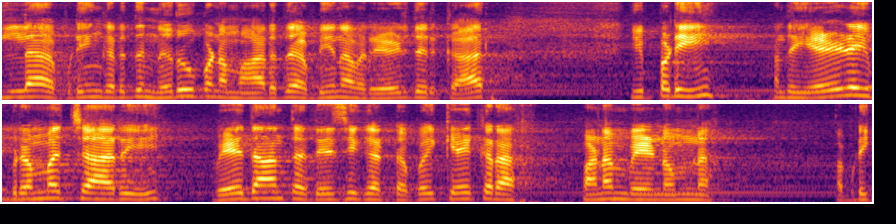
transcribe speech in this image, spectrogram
இல்லை அப்படிங்கிறது நிரூபணம் ஆறுது அப்படின்னு அவர் எழுதியிருக்கார். இப்படி அந்த ஏழை பிரம்மச்சாரி வேதாந்த தேசிகர்கிட்ட போய் கேட்குறார் பணம் வேணும்னு. அப்படி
